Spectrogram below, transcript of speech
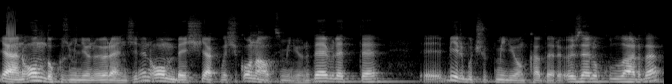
Yani 19 milyon öğrencinin 15 yaklaşık 16 milyonu devlette, 1,5 e, milyon kadarı özel okullarda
